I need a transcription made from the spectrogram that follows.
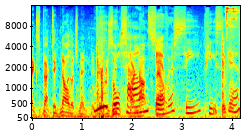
Not expect acknowledgement if Will your the results are not sound. ever see peace again?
